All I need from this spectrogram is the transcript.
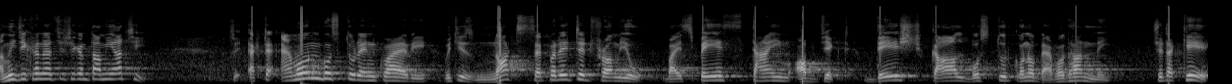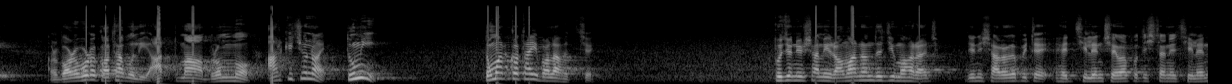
আমি যেখানে আছি, সেখানে তো আমি আছি। একটা এমন বস্তুর enquiry which is not separated from you by space time object দেশ, কাল, বস্তুর কোনো ব্যবধান নেই। সেটা কে? আমরা বড় বড় কথা বলি, আত্মা, ব্রহ্ম, আর কিছু নয়, তুমি। তোমার কথাই বলা হচ্ছে। পূজনীয় স্বামী রমানন্দজি মহারাজ, যিনি শারদাপীঠে হেড ছিলেন, সেবা প্রতিষ্ঠানে ছিলেন,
